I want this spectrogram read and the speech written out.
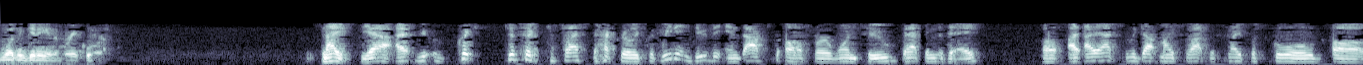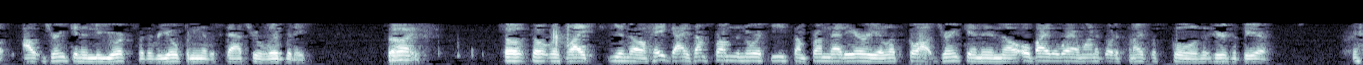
wasn't getting in the Marine Corps. nice. Yeah. I, quick, just to, to flash back really quick, we didn't do the indocs uh, for one two back in the day. Uh, I, I actually got my slot to sniper school uh, out drinking in New York for the reopening of the Statue of Liberty. Nice. So, so it was like, you know, hey guys, I'm from the Northeast. I'm from that area. Let's go out drinking. And uh, oh, by the way, I want to go to sniper school. Here's a beer. That's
